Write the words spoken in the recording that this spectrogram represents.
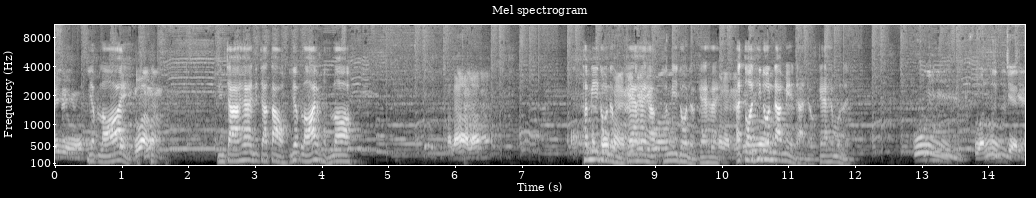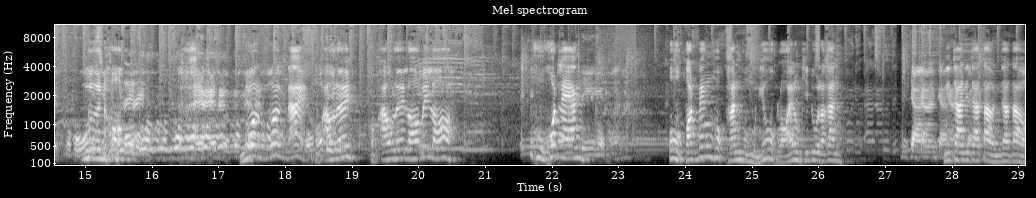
ได้อยู่เรียบร้อยร่วงนินจาแห้นินจาเต่าเรียบร้อย ผมรอเอาแล้วเอาแล้วถ้ามีโดนเดี๋ยวผมแก้ให้ครับ ถ้ามีโดนเดี๋ยวแก้ให้ไอตัวที่โดนดาเมจอะเดี๋ยวแก้ให้หมดเลยอุ้ยสวนหมื่นเจ็ดโอ้โหหมื่นหกเลยง่วงง่วงง่วงใครใครส่วนง่วงง่วงได้ ผมเอาเลย ผมเอาเลยรอไม่รอโอ้โหโคตรแรงตีผมอะโอ้โหก๊อตแม่งหกพันผมหมุนแค่หกร้อยลองคิดดูแล้วกันนินจานินจานินจาเต่านินจาเต่า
